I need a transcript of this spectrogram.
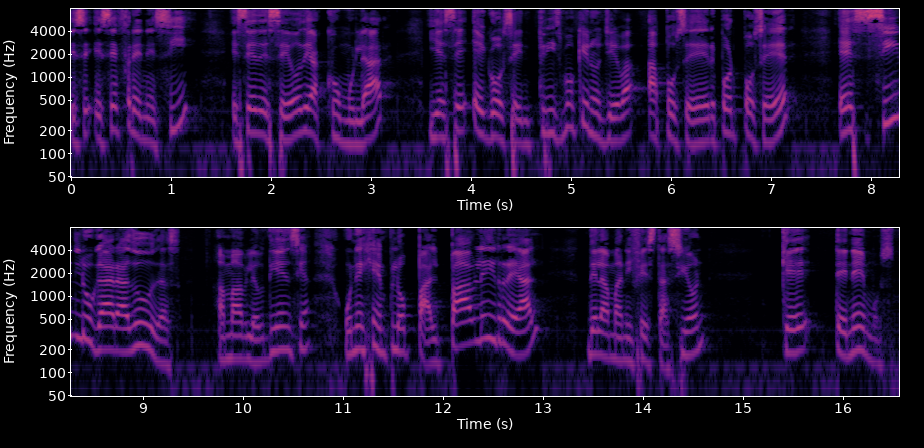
ese, ese frenesí, ese deseo de acumular y ese egocentrismo que nos lleva a poseer por poseer, es sin lugar a dudas, amable audiencia, un ejemplo palpable y real de la manifestación que tenemos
